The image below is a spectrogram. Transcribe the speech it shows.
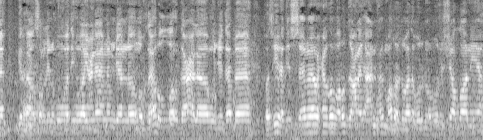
الله إرهاصا لنبوته وإعلاما بأنه مختار الله تعالى مجتبى. فسيلة السماء وحفظ ورد عليها عنها المرة وذبر النفوس الشيطانية.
